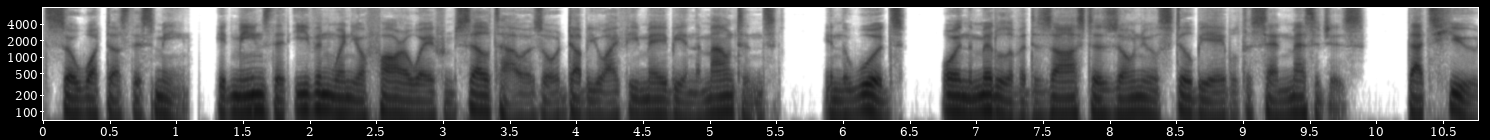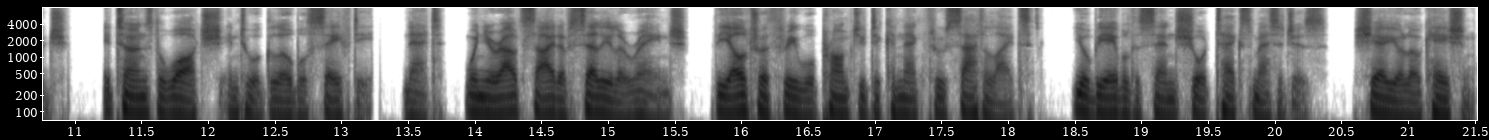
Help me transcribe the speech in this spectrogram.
So what does this mean? It means that even when you're far away from cell towers or Wi-Fi maybe in the mountains, in the woods, or in the middle of a disaster zone you'll still be able to send messages. That's huge. It turns the watch into a global safety net. When you're outside of cellular range, the Ultra 3 will prompt you to connect through satellites. You'll be able to send short text messages, share your location,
